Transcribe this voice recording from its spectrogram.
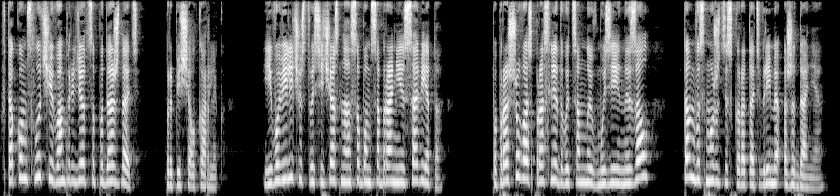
«В таком случае вам придется подождать», — пропищал карлик. «Его Величество сейчас на особом собрании совета. Попрошу вас проследовать со мной в музейный зал, там вы сможете скоротать время ожидания».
